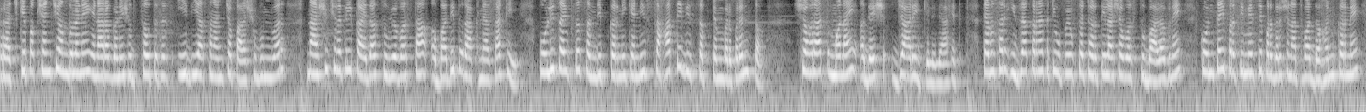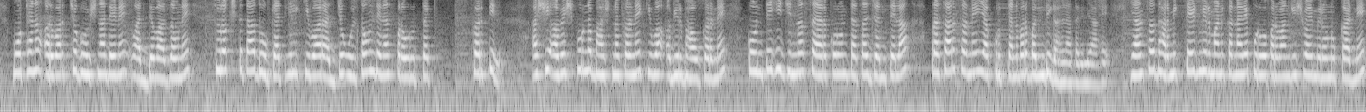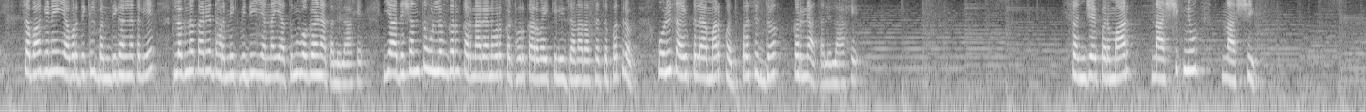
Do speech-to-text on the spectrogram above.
राजकीय पक्षांची आंदोलने येणारा गणेशोत्सव तसेच ईद या सणांच्या पार्श्वभूमीवर नाशिक शहरातील कायदा सुव्यवस्था अबाधित राखण्यासाठी पोलीस आयुक्त संदीप कर्णिक यांनी सहा ते वीस सप्टेंबरपर्यंत शहरात मनाई आदेश जारी केलेले आहेत. त्यानुसार इजा करण्यासाठी उपयुक्त ठरतील अशा वस्तू बाळगणे कोणत्याही प्रतिमेचे प्रदर्शन अथवा दहन करणे मोठ्यानं अर्वाच्य घोषणा देणे वाद्य वाजवणे सुरक्षितता धोक्यात येईल किंवा राज्य उलथवून देण्यास प्रवृत्त करतील अशी आवेशपूर्ण भाषणं करणे किंवा आविर्भाव करणे कोणतेही जिन्नस तयार करून त्याचा जनतेला प्रसार करणे या कृत्यांवर बंदी घालण्यात आलेली आहे. यांसह धार्मिक तेढ निर्माण करणारे पूर्वपरवानगीशिवाय मिरवणूक काढणे सभा घेणे यावर देखील बंदी घालण्यात आली आहे. लग्नकार्य धार्मिक विधी यांना यातून वगळण्यात आलेलं आहे. या आदेशांचं उल्लंघन करणाऱ्यांवर कठोर कारवाई केली जाणार असल्याचं पत्रक पोलीस आयुक्तालयामार्फत प्रसिद्ध करण्यात आलेलं आहे. संजय परमार नाशिक न्यूज नाशिक.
